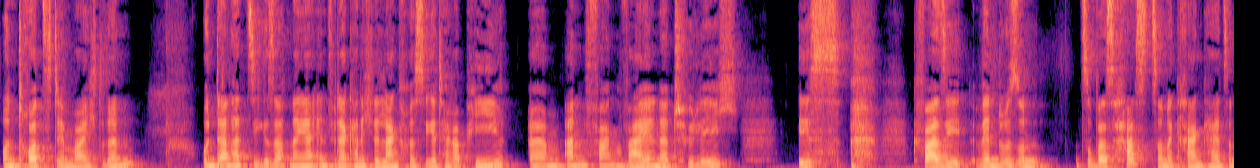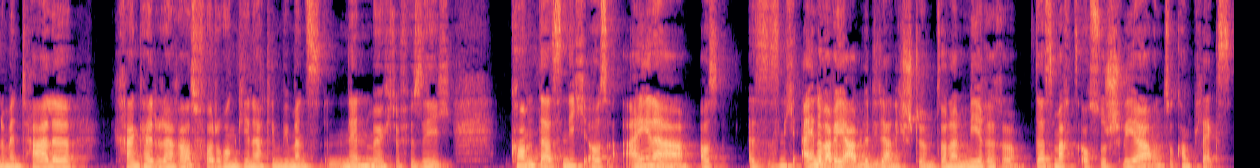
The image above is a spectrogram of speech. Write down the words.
Und trotzdem war ich drin. Und dann hat sie gesagt, naja, entweder kann ich eine langfristige Therapie ähm, anfangen, weil natürlich ist quasi, wenn du so ein, sowas hast, so eine Krankheit, so eine mentale Krankheit oder Herausforderung, je nachdem, wie man es nennen möchte für sich, kommt das nicht aus einer, aus, also es ist nicht eine Variable, die da nicht stimmt, sondern mehrere. Das macht es auch so schwer und so komplex.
